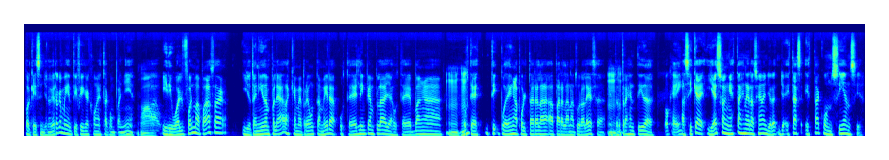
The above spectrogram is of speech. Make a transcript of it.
Porque dicen, yo no quiero que me identifiques con esta compañía. Wow. Y de igual forma pasa, y yo he tenido empleadas que me preguntan, mira, ustedes limpian playas, ustedes van a... Ustedes pueden aportar a la- a- para la naturaleza, entre otras entidades. Ok. Así que, y eso en estas generaciones, yo, yo- esta, esta conciencia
